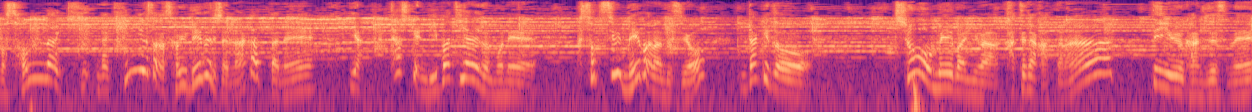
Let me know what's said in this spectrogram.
もうそんな金龍差がそういうレベルじゃなかったね。いや確かにリバティアイランドもねクソ強い名馬なんですよ。だけど超名馬には勝てなかったなっていう感じですね。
